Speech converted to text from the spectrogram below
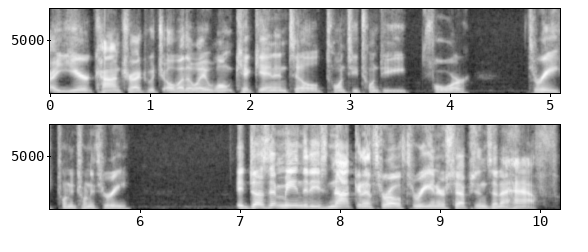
a year contract, which, oh, by the way, won't kick in until 2024, 3, 2023, it doesn't mean that he's not going to throw three interceptions and a half.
